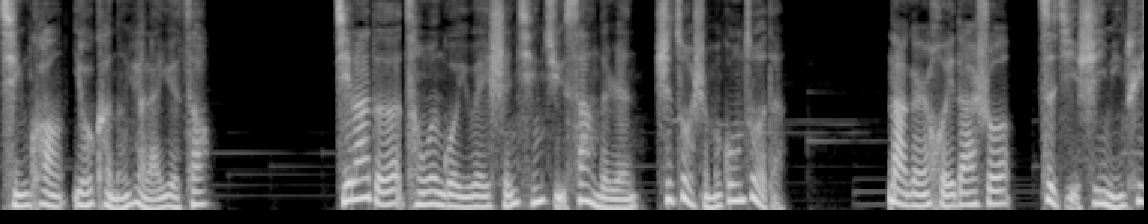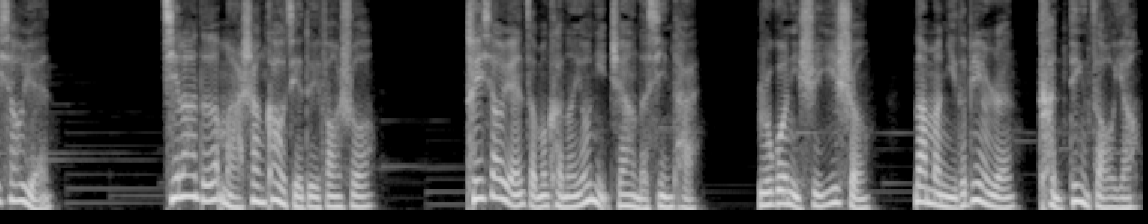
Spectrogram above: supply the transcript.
情况有可能越来越糟。吉拉德曾问过一位神情沮丧的人是做什么工作的，那个人回答说自己是一名推销员。吉拉德马上告诫对方说：“推销员怎么可能有你这样的心态？如果你是医生，那么你的病人肯定遭殃。”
